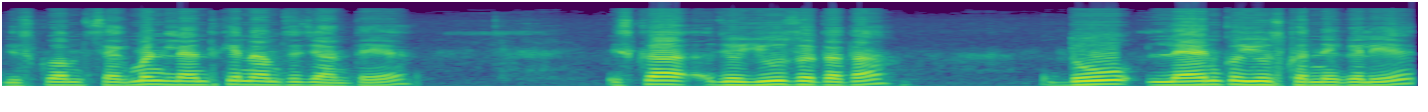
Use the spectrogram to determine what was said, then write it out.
जिसको हम सेगमेंट लेंथ के नाम से जानते हैं। इसका जो यूज़ होता था, दो लैन को यूज़ करने के लिए।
